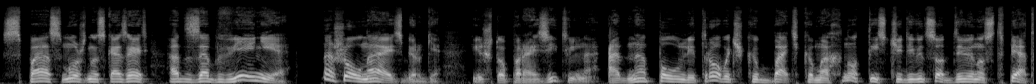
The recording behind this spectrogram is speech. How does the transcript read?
Спас, можно сказать, от забвения. Нашел на айсберге. И что поразительно, одна поллитровочка «Батька Махно» 1995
